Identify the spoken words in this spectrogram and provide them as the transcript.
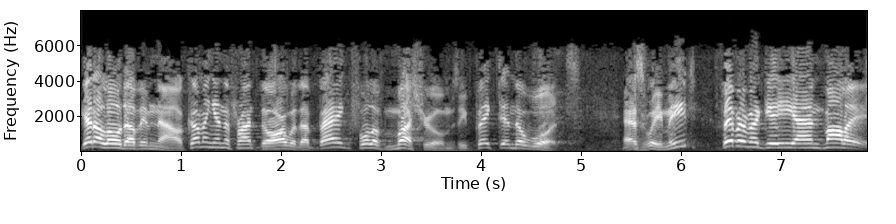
Get a load of him now, coming in the front door with a bag full of mushrooms he picked in the woods. As we meet, Fibber McGee and Molly.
